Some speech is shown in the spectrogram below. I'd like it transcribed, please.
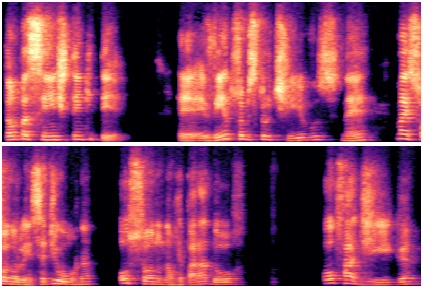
Então, o paciente tem que ter é, eventos obstrutivos, né, mas sonolência diurna, ou sono não reparador, ou fadiga,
